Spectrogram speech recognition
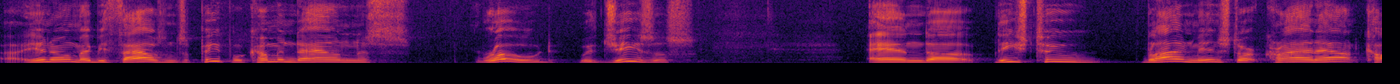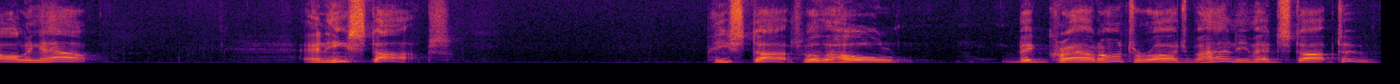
uh, you know, maybe thousands of people coming down this road with Jesus, and uh, these two blind men start crying out, calling out, and he stops. He stops. Well, the whole big crowd entourage behind him had to stop too.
